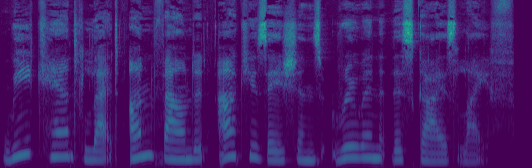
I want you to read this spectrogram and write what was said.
We can't let unfounded accusations ruin this guy's life.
